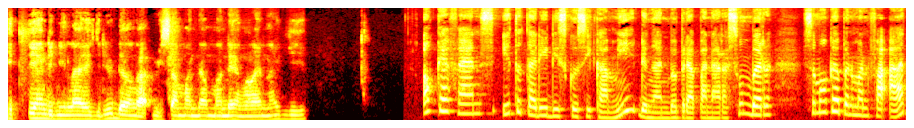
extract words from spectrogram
itu yang dinilai. Jadi udah nggak bisa mandang-mandang yang lain lagi. Oke fans, itu tadi diskusi kami dengan beberapa narasumber. Semoga bermanfaat.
